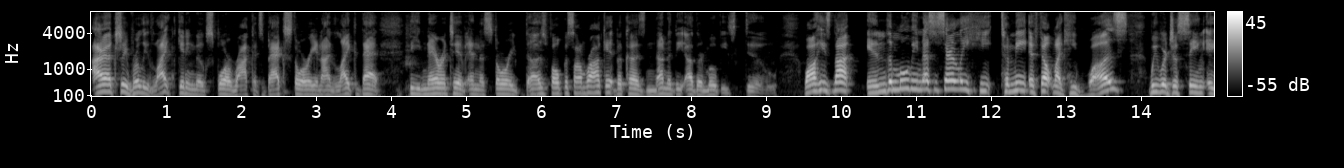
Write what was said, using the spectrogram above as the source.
I actually really liked getting to explore Rocket's backstory, and I like that the narrative and the story does focus on Rocket because none of the other movies do. While he's not in the movie necessarily, he to me it felt like he was. We were just seeing a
